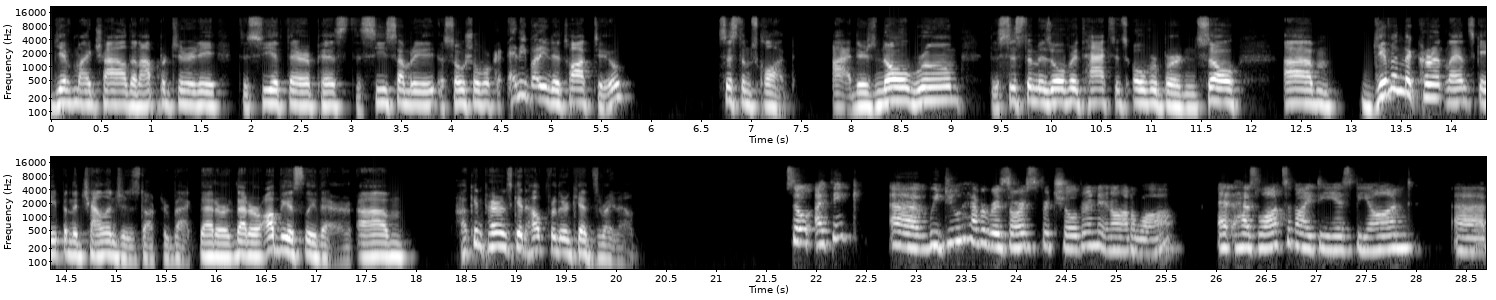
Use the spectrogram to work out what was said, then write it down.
give my child an opportunity to see a therapist to see somebody a social worker anybody to talk to systems clogged uh, there's no room the system is overtaxed, it's overburdened. So, um, given the current landscape and the challenges, Dr. Beck, that are that are obviously there, um, how can parents get help for their kids right now? So I think uh, we do have a resource for children in Ottawa. It has lots of ideas beyond uh,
